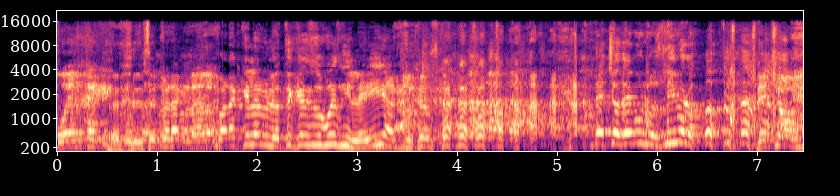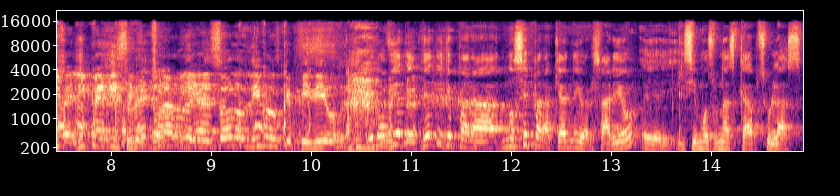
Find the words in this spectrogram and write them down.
puente que cruza Dice, del otro ¿para, lado. ¿Para qué la biblioteca esos güeyes ni leían? De hecho, debo unos libros. De hecho, Felipe dice De que hecho, no todavía. regresó los libros que pidió. Pero fíjate, fíjate que para, no sé para qué aniversario, eh, hicimos unas cápsulas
